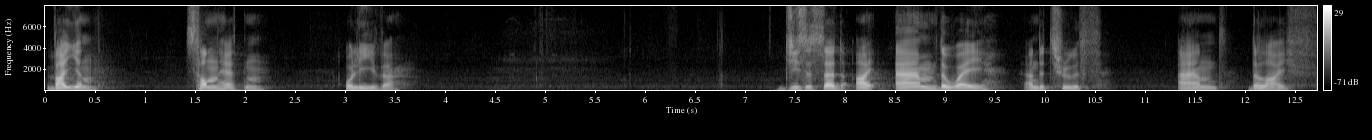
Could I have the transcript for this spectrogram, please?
veien, sannheten og livet. Jesus said, I am the way and the truth and the life.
